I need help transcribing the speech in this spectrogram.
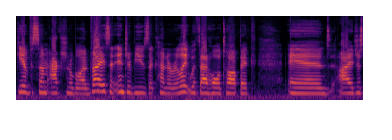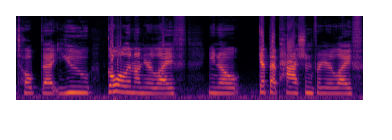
give some actionable advice and interviews that kind of relate with that whole topic. And I just hope that you go all in on your life, you know, get that passion for your life.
